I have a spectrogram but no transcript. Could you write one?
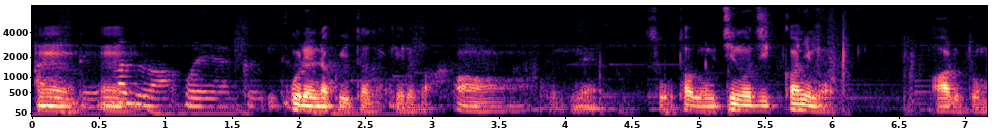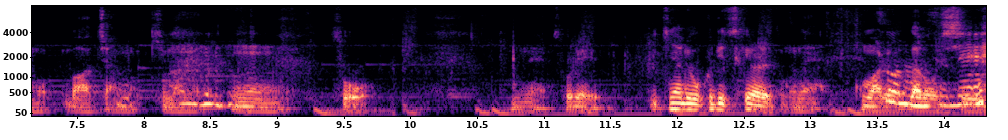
あるので、うんうんまずはご連絡いただければご連絡いただければ。ああ、これね。そう、多分うちの実家にもあると思う。ばあちゃんの着物。うん、そう。ね、それ、いきなり送りつけられてもね、困るだろうし。そね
